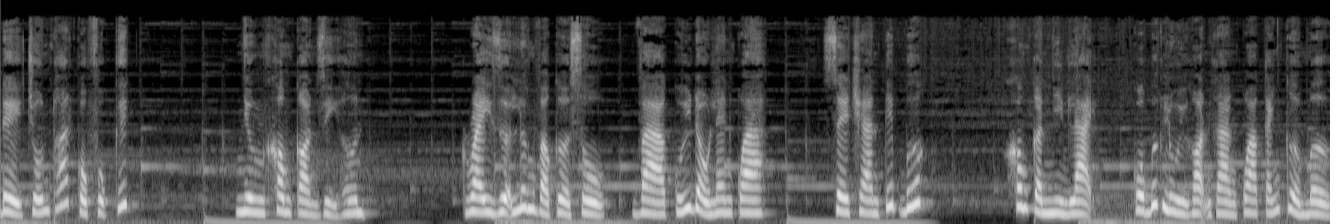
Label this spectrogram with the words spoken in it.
để trốn thoát cuộc phục kích. Nhưng không còn gì hơn. Gray dựa lưng vào cửa sổ và cúi đầu len qua. Sechan tiếp bước. Không cần nhìn lại, cô bước lùi gọn gàng qua cánh cửa mở,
